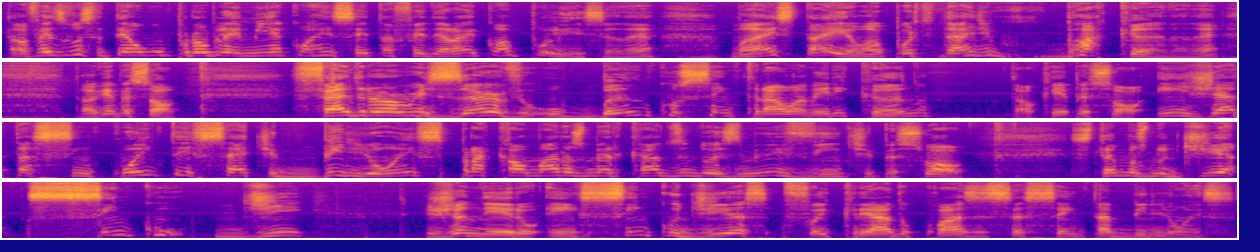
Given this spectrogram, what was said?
Talvez você tenha algum probleminha com a Receita Federal e com a polícia, né? Mas tá aí, é uma oportunidade bacana, né? Tá ok, pessoal? Federal Reserve, o Banco Central Americano, tá ok, pessoal? Injeta 57 bilhões para acalmar os mercados em 2020, pessoal. Estamos no dia 5 de Janeiro, em cinco dias, foi criado quase 60 bilhões.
